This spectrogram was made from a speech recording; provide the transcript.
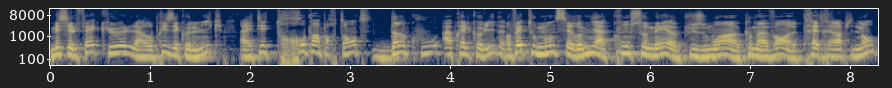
mais c'est le fait que la reprise économique a été trop importante d'un coup après le Covid. En fait, tout le monde s'est remis à consommer euh, plus ou moins euh, comme avant euh, très très rapidement,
